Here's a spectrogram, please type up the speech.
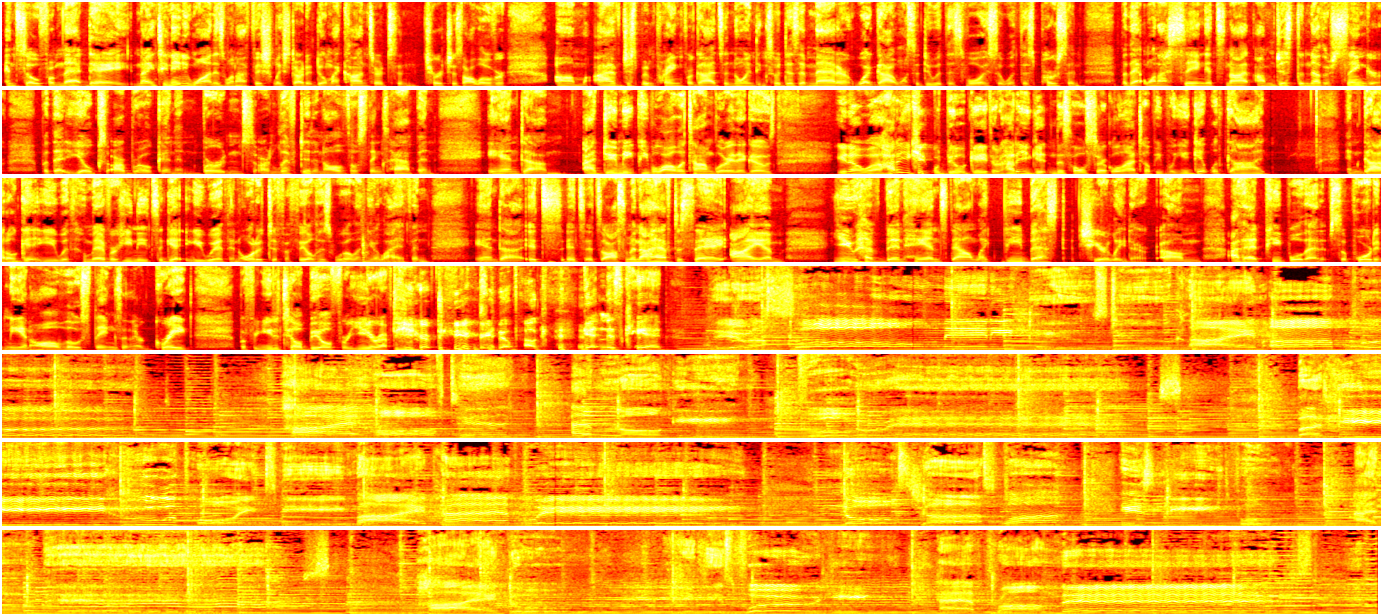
And so from that day, 1981 is when I officially started doing my concerts in churches all over. Um, I've just been praying for God's anointing. So it doesn't matter what God wants to do with this voice or with this person, but that when I sing, it's not, I'm just another singer, but that yokes are broken and burdens are lifted and all of those things happen. And um, I do meet people all the time, Gloria, that goes, you know, uh, how do you get with Bill Gaither? How do you get in this whole circle? And I tell people, you get with God, and God will get you with whomever He needs to get you with in order to fulfill His will in your life. And and uh, it's it's it's awesome. And I have to say, I am. You have been hands down like the best cheerleader. Um, I've had people that have supported me in all those things, and they're great. But for you to tell Bill for year after year after year you know, about getting this kid, there are so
